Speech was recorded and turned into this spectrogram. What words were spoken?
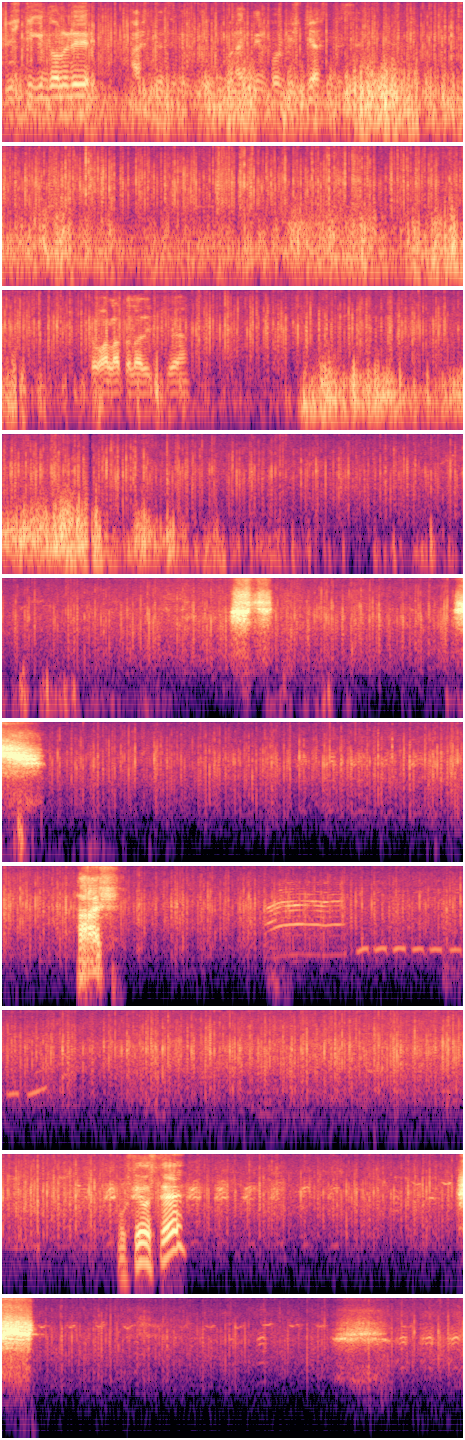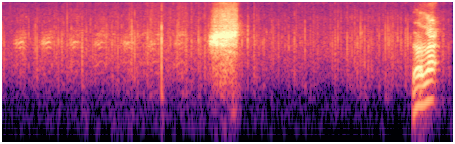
বৃষ্টি কিন্তু অলরেডি আসতেছে কিন্তু। অনেকদিন পর বৃষ্টি আসতেছে তো আল্লাহ তালার ইচ্ছা হাস ¿Usted, usted? Dale.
